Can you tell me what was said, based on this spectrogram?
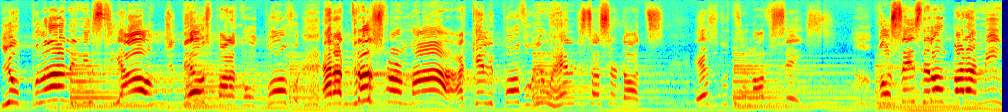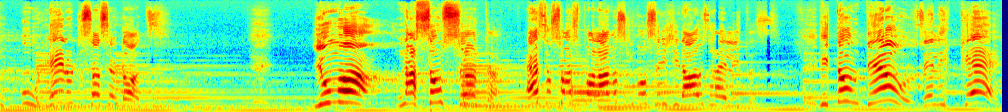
E o plano inicial de Deus para com o povo era transformar aquele povo em um reino de sacerdotes. Êxodo 19, 6. Vocês serão para mim um reino de sacerdotes e uma nação santa. Essas são as palavras que vocês dirão aos israelitas. Então Deus, Ele quer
